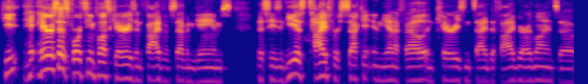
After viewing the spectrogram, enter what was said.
he, he Harris has 14 plus carries in five of seven games this season. He is tied for second in the NFL in carries inside the five yard line. So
